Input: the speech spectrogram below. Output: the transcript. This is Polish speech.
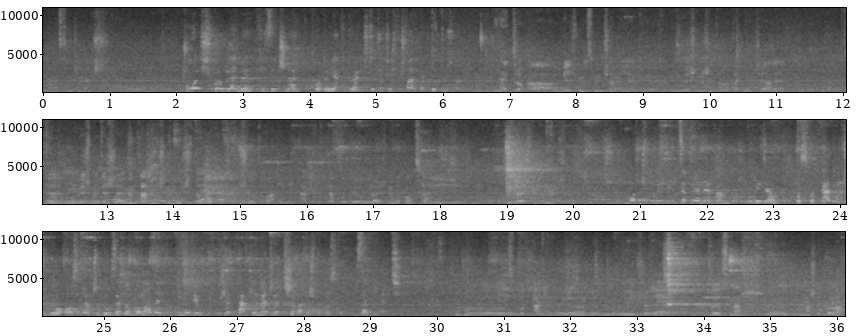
na następny mecz Czułeś problemy fizyczne po tym, jak graliście przecież w czwartek do późna. Nie, trochę byliśmy zmęczeni, jak e, mówiliśmy, że to tak będzie, ale e, mówiliśmy też, że mentalnie musimy być dobrze przygotowani i tak, tak to było, graliśmy do końca i wygraliśmy ten mecz. Możesz powiedzieć, co trener Wam powiedział po spotkaniu? Czy było ostro, czy był zadowolony i mówił, że takie mecze trzeba też po prostu zabijać. Po spotkaniu mówił, że to jest nasz, e, nasza rola,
